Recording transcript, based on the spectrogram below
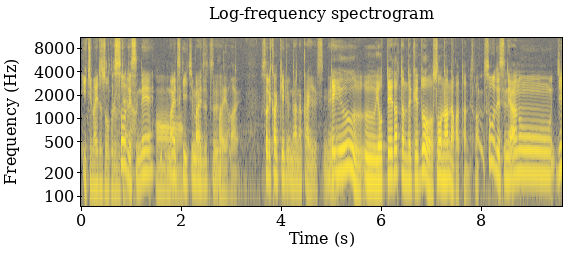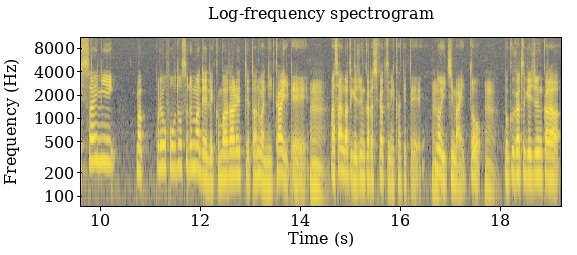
1枚ずつ送るみたいな？そうですね、毎月1枚ずつ。はいはい。それかける7回ですね。っていう予定だったんだけど、そうなんなかったんですか？そうですね、あのー、実際にまあ、これを報道するまでで配られてたのは2回で、うん、まあ、3月下旬から4月にかけての1枚と、うん、6月下旬から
